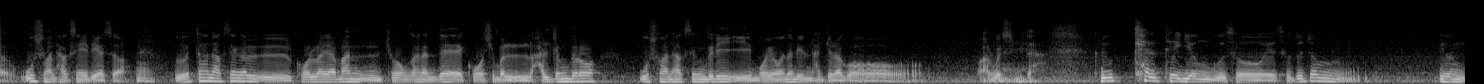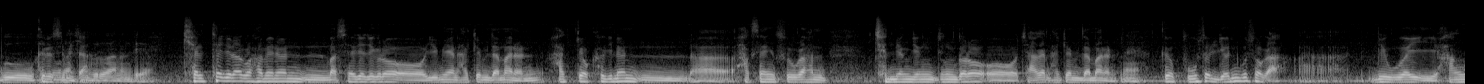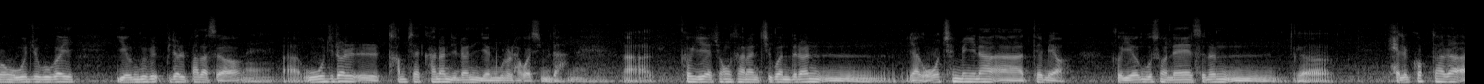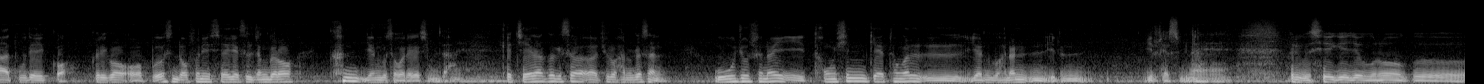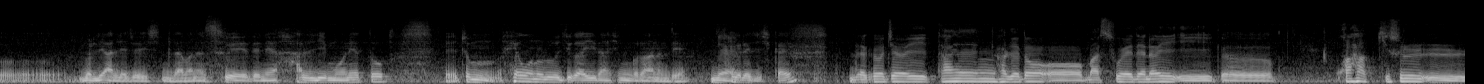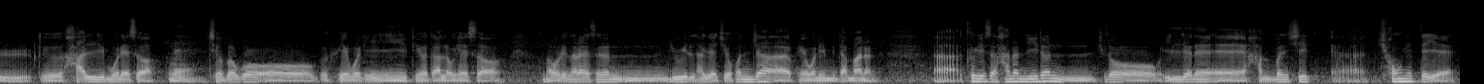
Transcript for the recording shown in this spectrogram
어, 우수한 학생에 대해서 네. 어떠한 학생을 골라야만 좋은가 하는데 고심을 할 정도로 우수한 학생들이 이 모여오는 이런 학교라고 어, 알고 있습니다. 그리고 켈텍 연구소에서도 좀 연구 활동을 그렇습니다. 하신 거로 아는데요. 켈텍이라고 하면은 음, 막 세계적으로 어, 유명한 학교입니다만은 학교 크기는 음, 아, 학생 수가 한 천명 정도로 어, 작은 학교입니다만은 네. 그 부설 연구소가 아, 미국의 이 항공우주국의 연구비를 받아서 네. 아, 우주를 탐색하는 이런 연구를 하고 있습니다. 네. 아, 거기에 종사하는 직원들은 음, 약 5천 명이나 아, 되며 그 연구소 내에서는 음, 그 헬리콥터가 두 대 있고 그리고 어, 버스 노선이 세 개 있을 정도로 큰 연구소가 되겠습니다. 네. 그 제가 거기서 어, 주로 한 것은 우주선의 이 통신 계통을 연구하는 이런 일을 했습니다. 네. 그리고 세계적으로 그 널리 알려져 있습니다만 스웨덴의 할리몬에 또 좀 회원으로 지가 일하시는 걸로 아는데요. 네. 해결해 주실까요? 네, 그 저희 다행하게도 어, 마 스웨덴의 이그 과학 기술 그 할리몬에서 네. 저보고 어, 그 회원이 되어 달라고 해서 뭐 우리나라에서는 음, 유일하게 저 혼자 회원입니다만은 아, 거기서 하는 일은 음, 주로 일년에한 번씩 아, 총회 때에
